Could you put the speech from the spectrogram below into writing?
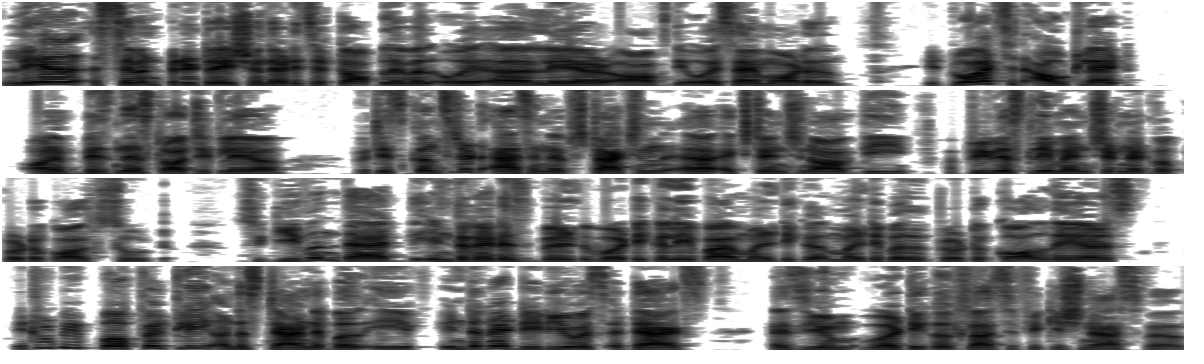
layer 7 penetration that is a top level uh, layer of the OSI model, it provides an outlet on a business logic layer which is considered as an abstraction uh, extension of the previously mentioned network protocol suite. So given that the internet is built vertically by multi multiple protocol layers, it would be perfectly understandable if internet DDoS attacks assume vertical classification as well.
